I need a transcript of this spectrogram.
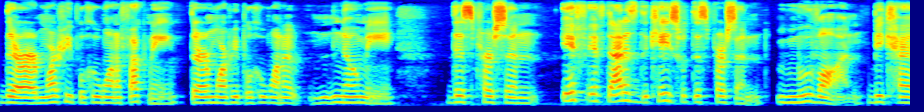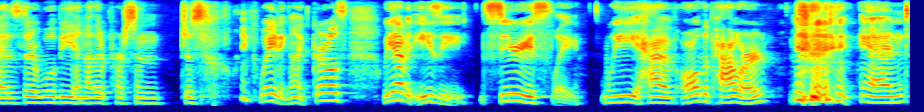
there are more people who want to fuck me. There are more people who want to know me. This person if if that is the case with this person move on because there will be another person just like waiting. Like girls we have it easy. Seriously. We have all the power and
